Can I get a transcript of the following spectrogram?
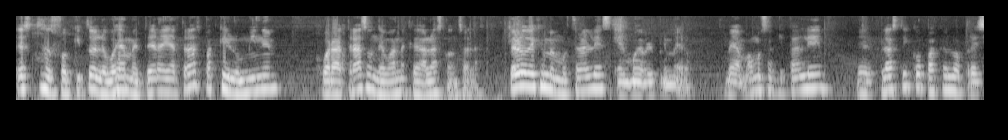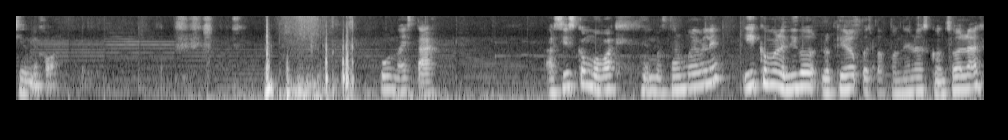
Estos foquitos le voy a meter ahí atrás para que iluminen por atrás donde van a quedar las consolas. Pero déjenme mostrarles el mueble primero. Vean, vamos a quitarle el plástico para que lo aprecien mejor. Pum, ahí está. Así es como va a estar el mueble. Y como les digo, lo quiero pues para poner las consolas.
